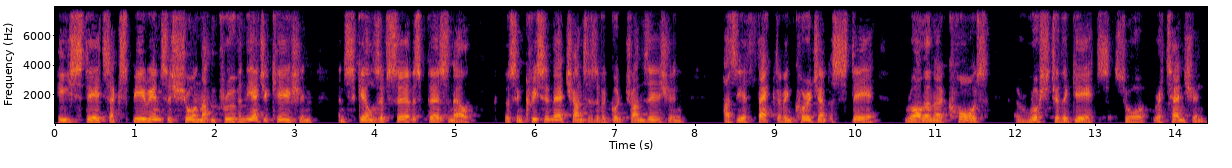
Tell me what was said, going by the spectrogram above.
he states experience has shown that improving the education and skills of service personnel, thus increasing their chances of a good transition, has the effect of encouraging them to stay rather than cause a rush to the gates, so retention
